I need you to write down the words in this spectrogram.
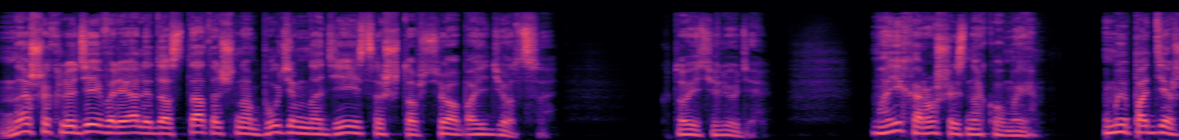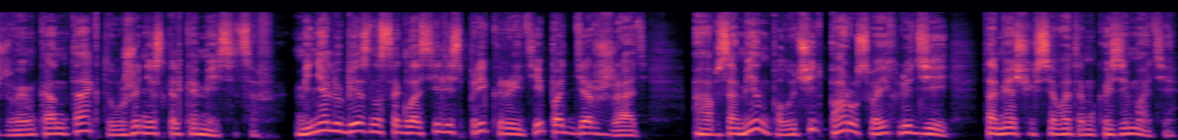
Наших людей в реале достаточно, будем надеяться, что все обойдется. Кто эти люди? Мои хорошие знакомые. Мы поддерживаем контакты уже несколько месяцев. Меня любезно согласились прикрыть и поддержать, а взамен получить пару своих людей, томящихся в этом каземате.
